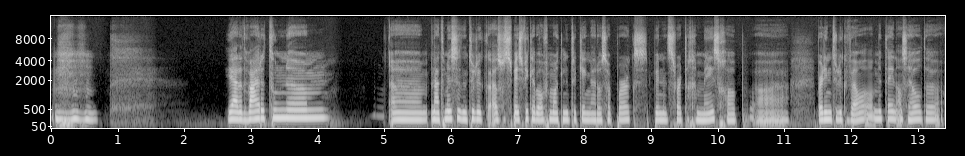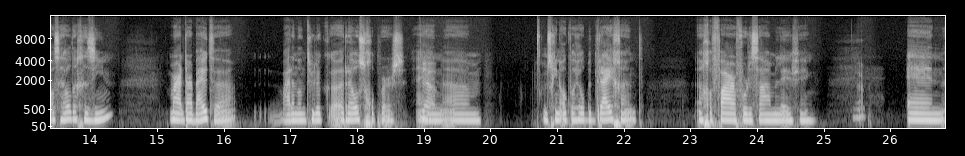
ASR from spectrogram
ja, dat waren toen. ehm, Ehm, nou, tenminste natuurlijk, als we het specifiek hebben over Martin Luther King en Rosa Parks binnen het zwarte gemeenschap, uh, werden die natuurlijk wel meteen als helden, als helden gezien. Maar daarbuiten waren dan natuurlijk uh, ruilschoppers en ehm, misschien ook wel heel bedreigend, een gevaar voor de samenleving. Ja. En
